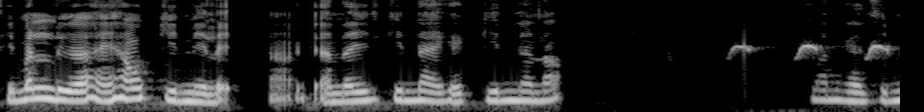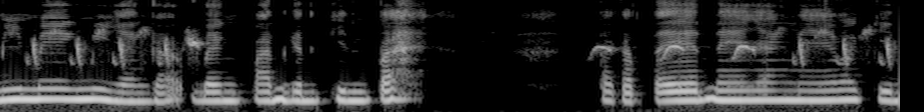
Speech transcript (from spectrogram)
ที่มันเหลือให้เรากินนี่แหละอ่าอันใดกินได้ก็กินนะเนาะมันก็สิมีแมงมีหยังก็แบ่งปันกันกินไปแตั๊กแตนแน่ยังแน่มากิน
